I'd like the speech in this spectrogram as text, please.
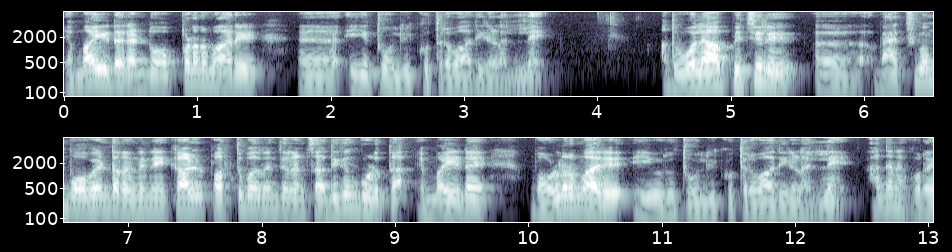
എം ഐയുടെ രണ്ട് ഓപ്പണർമാർ ഈ തോൽവിക്ക് ഉത്തരവാദികളല്ലേ? അതുപോലെ ആ പിച്ചിൽ മാക്സിമം പോവേണ്ട റണ്ണിനേക്കാൾ പത്ത് പതിനഞ്ച് റൺസ് അധികം കൊടുത്ത എം ഐയുടെ ബൗളർമാർ ഈ ഒരു തോൽവിക്ക് ഉത്തരവാദികളല്ലേ? അങ്ങനെ കുറേ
